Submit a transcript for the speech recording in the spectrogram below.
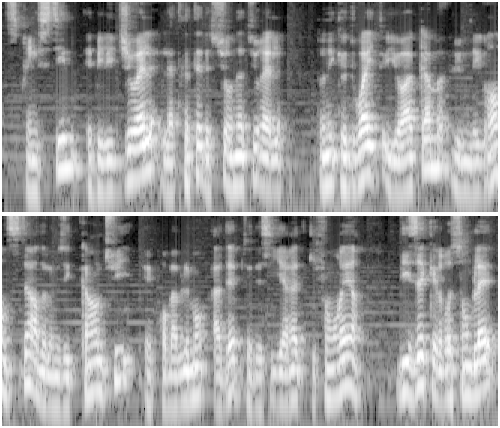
Springsteen et Billy Joel la traitaient de surnaturelle, tandis que Dwight Yoakam, l'une des grandes stars de la musique country et probablement adepte des cigarettes qui font rire, disait qu'elle ressemblait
